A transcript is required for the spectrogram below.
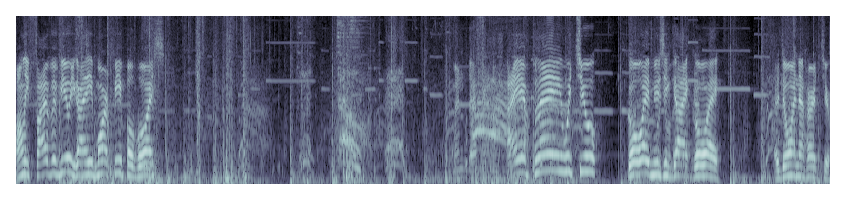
Only five of you? You gotta need more people, boys. Men, they have cannons. I am playing with you. Go away, music guy. Go away. I don't want to hurt you.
